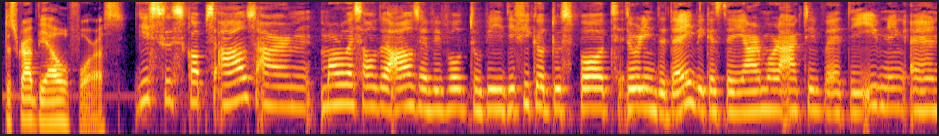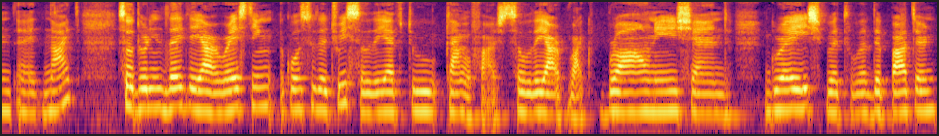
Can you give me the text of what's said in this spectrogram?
Describe the owl for us. These Scops owls are more or less all the owls have evolved to be difficult to spot during the day because they are more active at the evening and at night. So during the day they are resting close to the trees, so they have to camouflage. So they are like brownish and grayish, but with the pattern.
